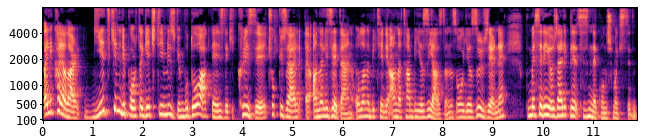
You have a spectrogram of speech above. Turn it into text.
Ali Kayalar, Yetkin Report'a geçtiğimiz gün bu Doğu Akdeniz'deki krizi çok güzel e, analiz eden, olanı biteni anlatan bir yazı yazdınız. O yazı üzerine bu meseleyi özellikle sizinle konuşmak istedim.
